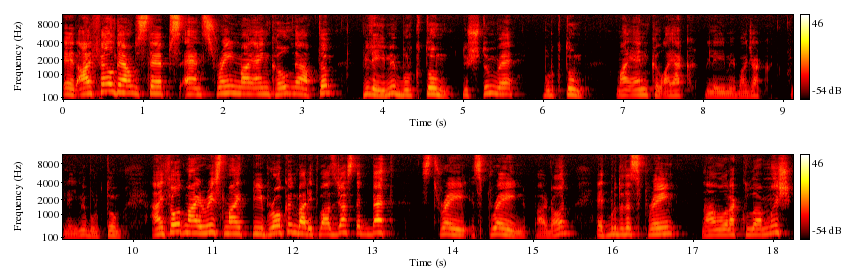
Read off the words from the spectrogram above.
Evet, I fell down the steps and strained my ankle. Ne yaptım? Bileğimi burktum. Düştüm ve burktum. My ankle, ayak bileğimi, bacak bileğimi burktum. I thought my wrist might be broken but it was just a bad stray, sprain. Pardon. Evet, burada da sprain noun olarak kullanmış.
